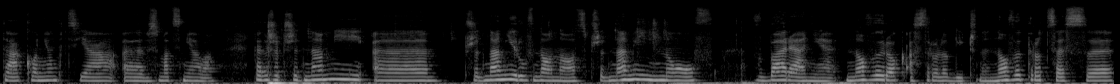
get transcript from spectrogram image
ta koniunkcja e, wzmacniała. Także przed nami, e, przed nami równonoc, przed nami nów w baranie, nowy rok astrologiczny, nowe procesy,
